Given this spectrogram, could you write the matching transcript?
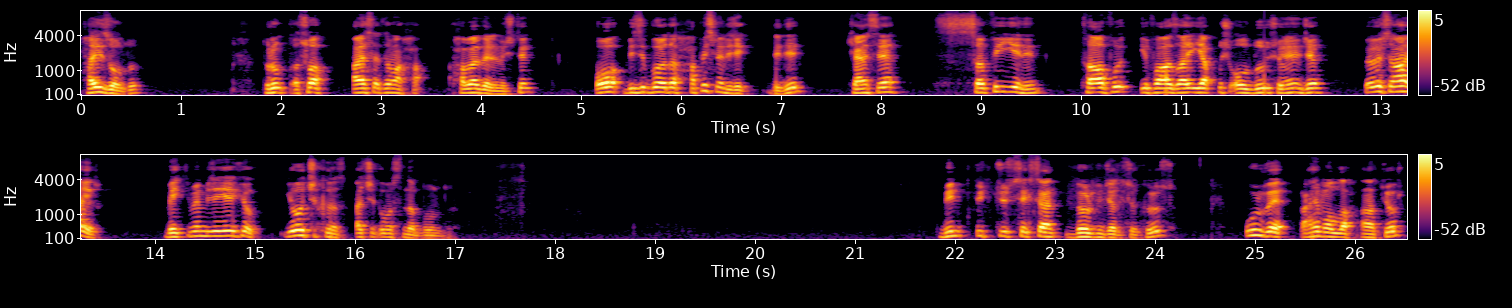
hayız oldu. Durum Resulullah Aleyhisselam'a ha- haber verilmişti. O bizi burada hapis mi edecek dedi. Kendisine Safiye'nin tavafı ifazayı yapmış olduğu söylenince öyleyse hayır. Beklememize gerek yok. Yol çıkınız açıklamasında bulundu. 1384. hadis okuyoruz. Urve Rahimullah anlatıyor.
